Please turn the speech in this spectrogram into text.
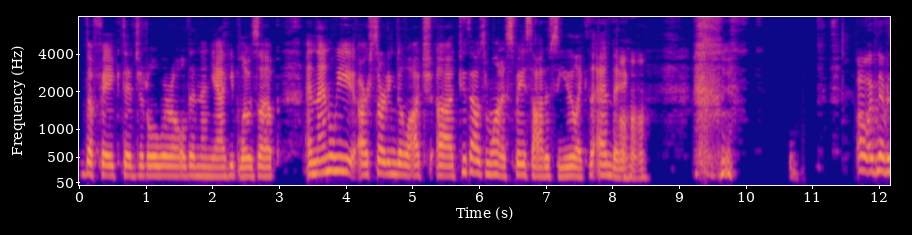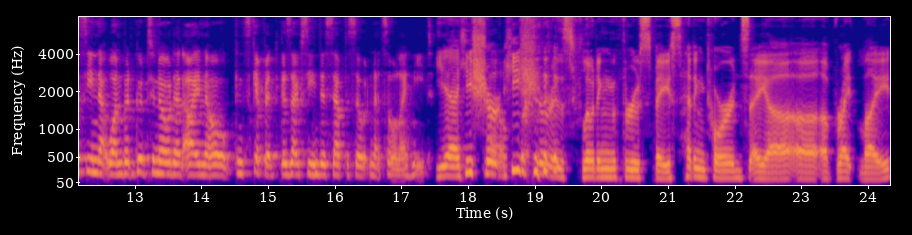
the fake digital world, and then yeah, he blows up. And then we are starting to watch uh 2001: A Space Odyssey, like the ending. Uh-huh. Oh, I've never seen that one, but good to know that I know can skip it because I've seen this episode and that's all I need. Yeah, he sure Wow. he sure is floating through space, heading towards a uh, a, a bright light.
